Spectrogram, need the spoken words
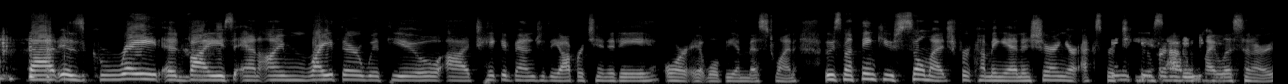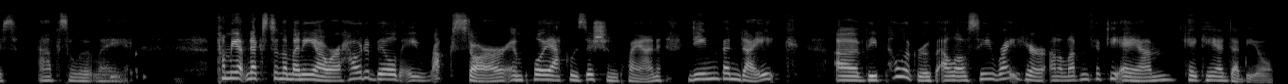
that is great advice. And I'm right there with you. Uh, take advantage of the opportunity or it will be a missed one. Uzma, thank you so much for coming in and sharing your expertise you with my listeners. Absolutely. Coming up next in the Money Hour, how to build a rock star employee acquisition plan. Dean Van Dyke of the Pillar Group LLC, right here on 11:50 a.m. KKNW.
